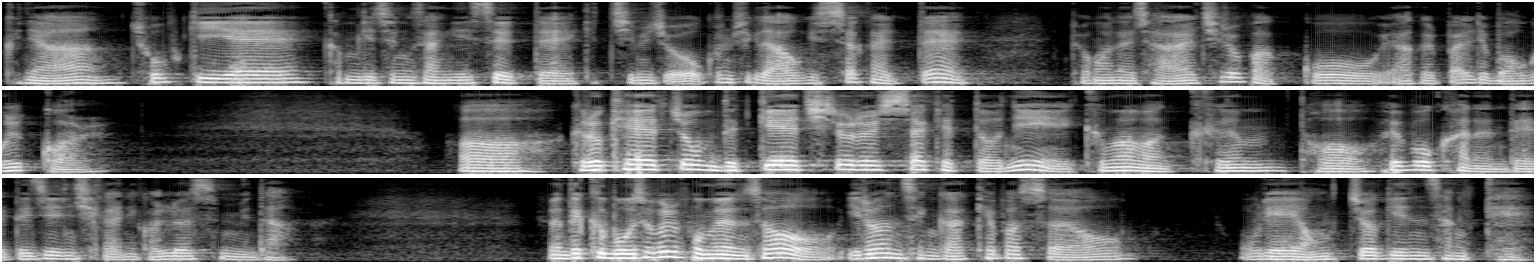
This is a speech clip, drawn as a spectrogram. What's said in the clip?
그냥 초기에 감기 증상이 있을 때 기침이 조금씩 나오기 시작할 때 병원에 잘 치료받고 약을 빨리 먹을 걸 어, 그렇게 좀 늦게 치료를 시작했더니 그만큼 더 회복하는데 늦은 시간이 걸렸습니다. 그런데 그 모습을 보면서 이런 생각 해봤어요. 우리의 영적인 상태,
